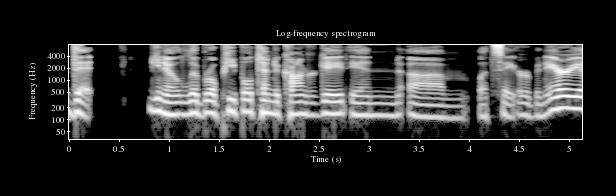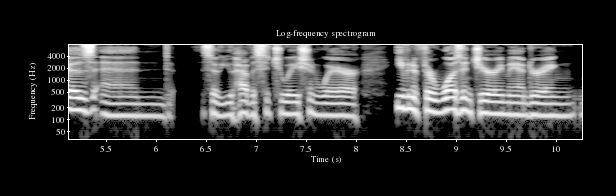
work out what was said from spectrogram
that you know, liberal people tend to congregate in, um, let's say, urban areas, and so you have a situation where even if there wasn't gerrymandering,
